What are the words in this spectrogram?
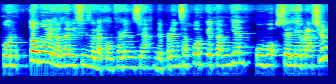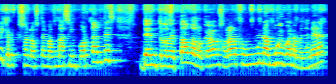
con todo el análisis de la conferencia de prensa, porque también hubo celebración y creo que son los temas más importantes dentro de todo lo que vamos a hablar. Fue una muy buena mañanera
